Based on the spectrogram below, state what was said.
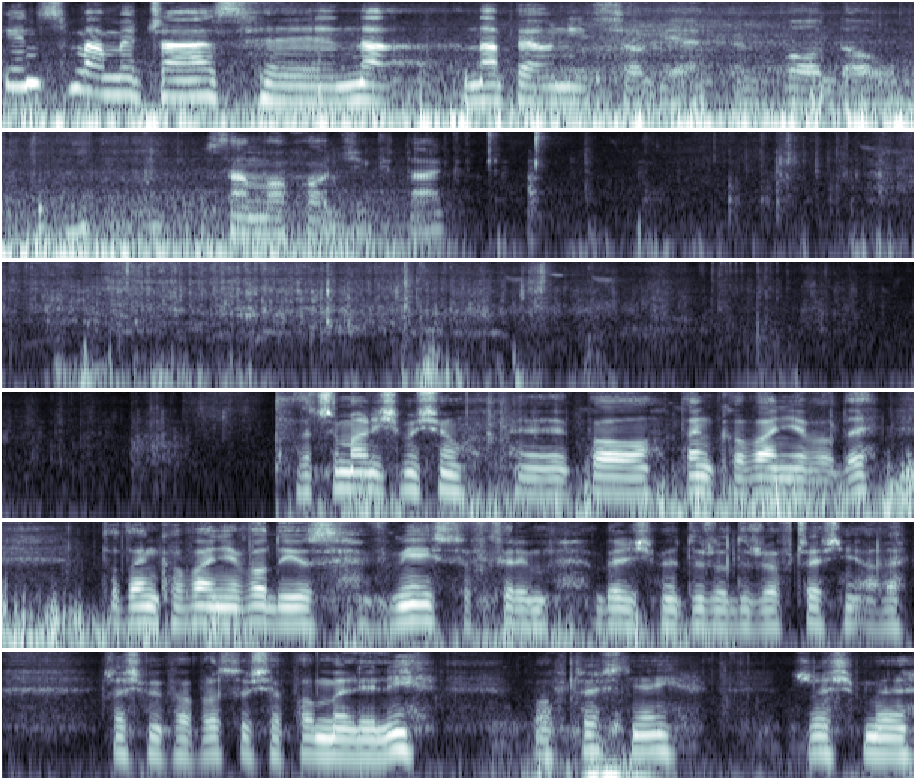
Więc mamy czas e, na, napełnić sobie wodą samochodzik, tak? Zatrzymaliśmy się e, po tankowanie wody. To tankowanie wody jest w miejscu, w którym byliśmy dużo, dużo wcześniej, ale żeśmy po prostu się pomylili, bo wcześniej żeśmy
